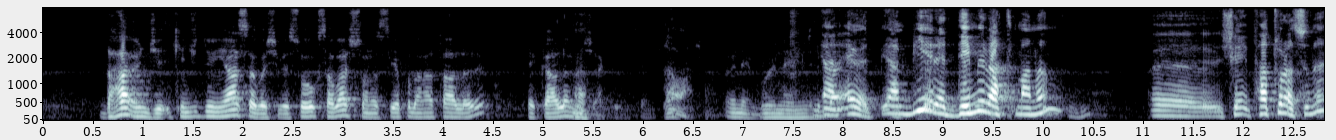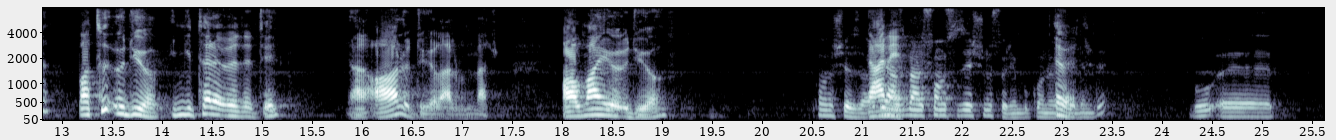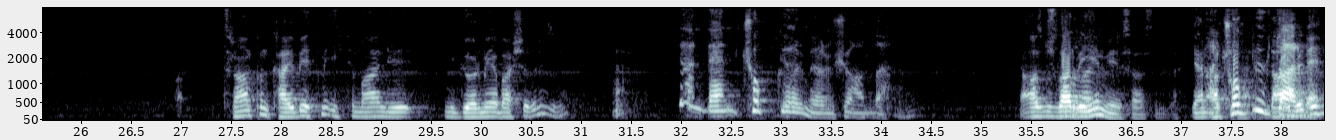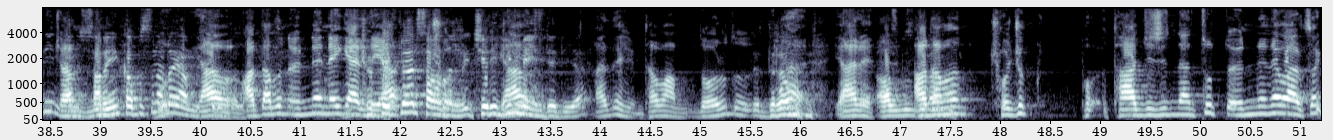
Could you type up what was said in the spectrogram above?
Daha önce 2. Dünya Savaşı ve Soğuk Savaş sonrası yapılan hataları tekrarlamayacak dedi Sayın Tamam. Önemli. Bu önemli. Yani evet yani bir yere demir atmanın e, şey faturasını Batı ödüyor. İngiltere ödedi. Yani ağır ödüyorlar bunlar. Almanya ödüyor. Konuşacağız abi. Yani- Yalnız ben son size şunu sorayım bu konu Evet. özelinde. Bu e, Trump'ın kaybetme ihtimalini görmeye başladınız mı? Yani ben çok görmüyorum şu anda. Az buz darbe yemiyor esasında. Yani Ya çok büyük darbe. de değil. Canım, yani sarayın kapısına bu- dayanmış Ya durumdalar. adamın önüne ne geldi ya? Köpekler saldırır, Çok- içeri Ya, girmeyin dedi ya. Kardeşim tamam doğrudur. Dram- Yani Az buz dram. adamın çocuk tacizinden tut da önüne ne varsa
